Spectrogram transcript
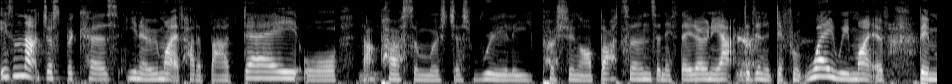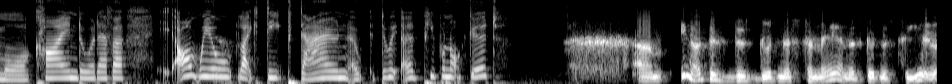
Isn't that just because, you know, we might have had a bad day or that person was just really pushing our buttons and if they'd only acted yeah. in a different way, we might have been more kind or whatever? Aren't we all, like, deep down, do we, are people not good? Um, you know, there's, there's goodness to me and there's goodness to you,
